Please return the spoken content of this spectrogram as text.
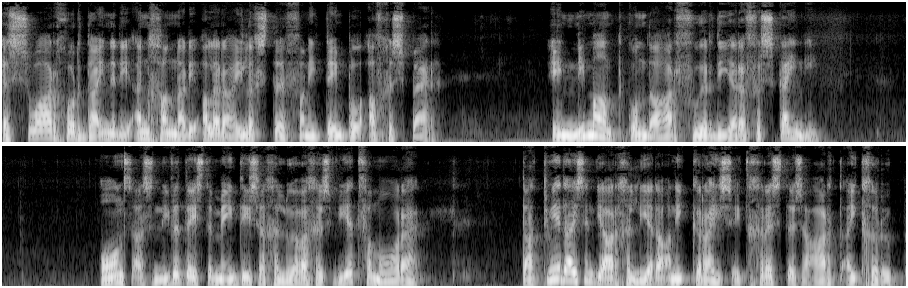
'n Swaar gordyn het die ingang na die allerheiligste van die tempel afgesper en niemand kon daar voor die Here verskyn nie. Ons as Nuwe Testamentiese gelowiges weet vanmôre dat 2000 jaar gelede aan die kruis het Christus hart uitgeroep.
